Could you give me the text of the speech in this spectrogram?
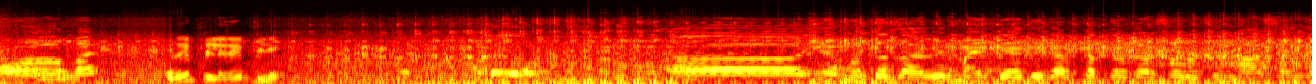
Replay replay. अ, हेमंत जावीर माहिती अधिकार पत्रकार संरक्षण महासंघ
